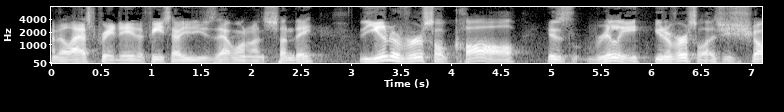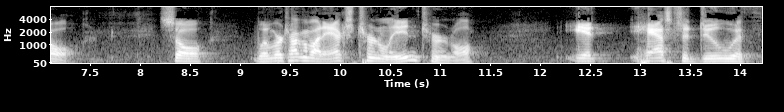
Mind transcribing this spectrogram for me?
on the last great day of the feast, I use that one on Sunday. The universal call is really universal, as you show. So when we're talking about external, internal, it has to do with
